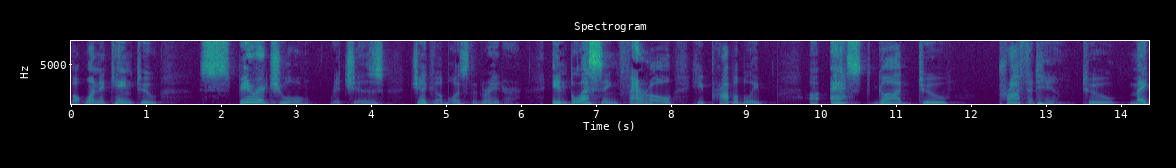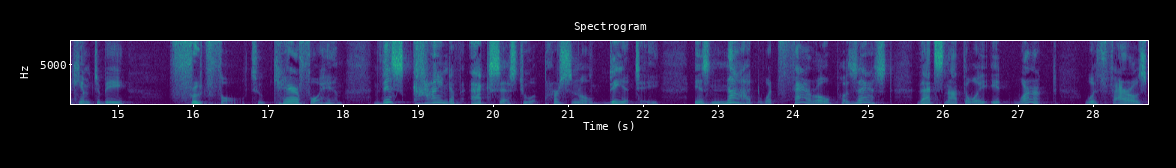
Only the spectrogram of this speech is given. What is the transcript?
But when it came to spiritual riches, Jacob was the greater. in blessing Pharaoh, he probably uh, asked God to profit him, to make him to be fruitful, to care for him. This kind of access to a personal deity is not what Pharaoh possessed. That's not the way it worked with Pharaoh's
